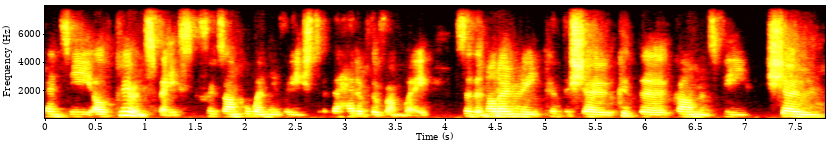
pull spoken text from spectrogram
plenty of clearance space. For example, when they reached the head of the runway, so that not only could the show could the garments be shown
